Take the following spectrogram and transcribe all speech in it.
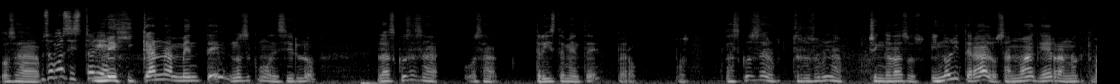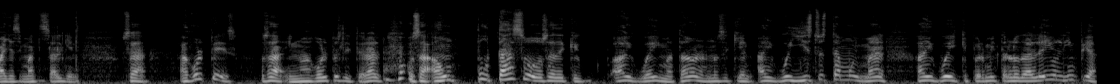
O sea. Somos historia. mexicanamente, no sé cómo decirlo, las cosas, a- o sea, tristemente, pero pues las cosas se, resuelven a chingadazos. Y no literal, o sea, no a guerra, no que vayas y mates a alguien. O sea, a golpes. O sea, y no a golpes literal. O sea, a un putazo. O sea, de que, ay, güey, mataron a no sé quién. Ay, güey, y esto está muy mal. Ay, güey, que permitan lo de la ley Olimpia.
